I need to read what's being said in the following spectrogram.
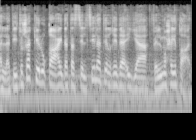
التي تشكل قاعدة السلسلة الغذائية في المحيطات.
